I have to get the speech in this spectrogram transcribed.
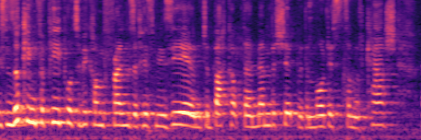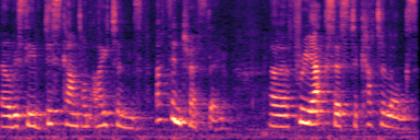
is looking for people to become friends of his museum to back up their membership with a modest sum of cash. They'll receive discount on items. That's interesting. Uh, free access to catalogues,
